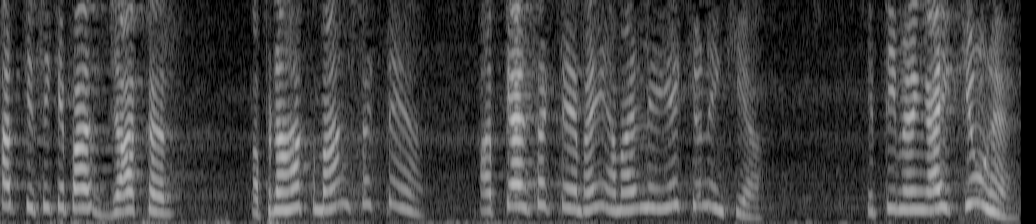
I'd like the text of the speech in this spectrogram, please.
आप किसी के पास जाकर अपना हक मांग सकते हैं। आप कह सकते हैं, भाई, हमारे लिए ये क्यों नहीं किया? इतनी महँगाई क्यों है?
